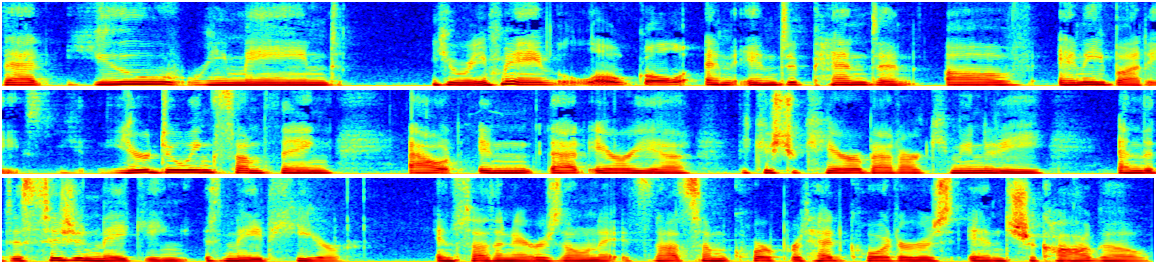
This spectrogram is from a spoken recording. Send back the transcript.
that you remained you remain local and independent of anybody. You're doing something out in that area because you care about our community, and the decision making is made here in southern Arizona. It's not some corporate headquarters in Chicago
